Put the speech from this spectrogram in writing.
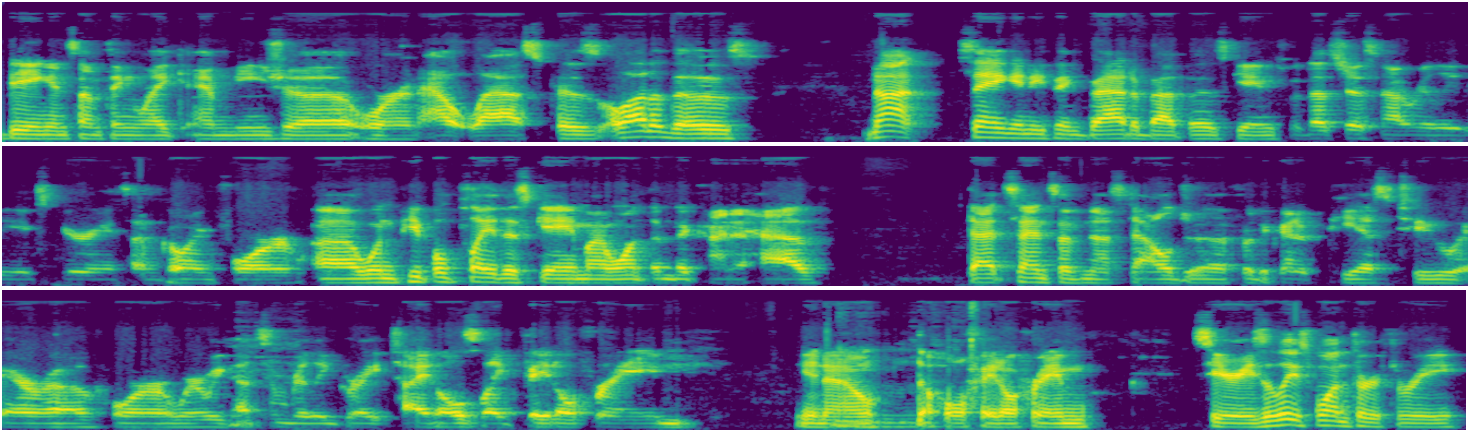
being in something like Amnesia or an Outlast, because a lot of those. Not saying anything bad about those games, but that's just not really the experience I'm going for. Uh, when people play this game, I want them to kind of have that sense of nostalgia for the kind of PS2 era of horror where we got some really great titles like Fatal Frame, you know, Mhm. the whole Fatal Frame series, at least one through three.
